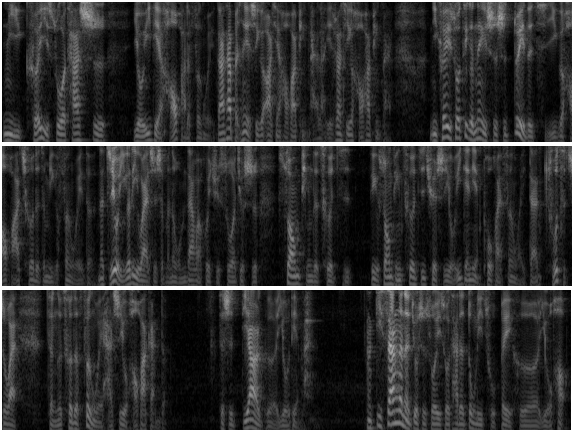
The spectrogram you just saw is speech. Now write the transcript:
你可以说它是有一点豪华的氛围，当然它本身也是一个二线豪华品牌了，也算是一个豪华品牌。你可以说这个内饰是对得起一个豪华车的这么一个氛围的。那只有一个例外是什么呢？我们待会儿会去说，就是双屏的车机。这个双屏车机确实有一点点破坏氛围，但除此之外，整个车的氛围还是有豪华感的。这是第二个优点吧。那第三个呢，就是说一说它的动力储备和油耗。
